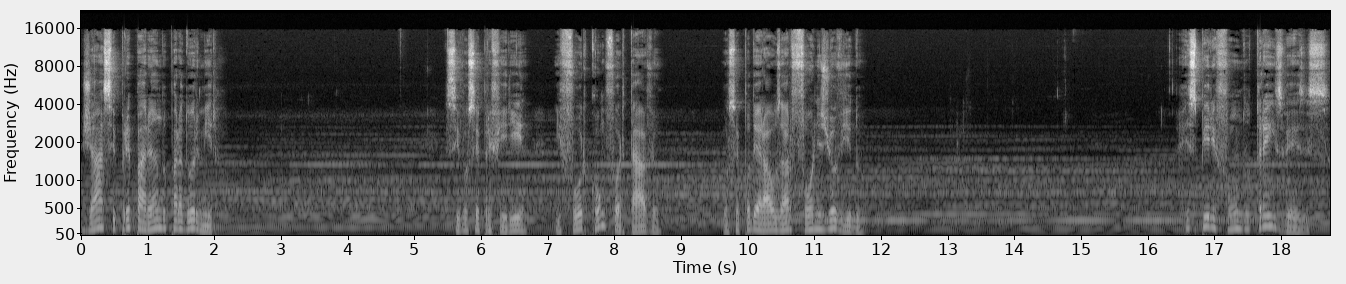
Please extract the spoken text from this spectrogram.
já se preparando para dormir. Se você preferir e for confortável, você poderá usar fones de ouvido Respire fundo três vezes.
